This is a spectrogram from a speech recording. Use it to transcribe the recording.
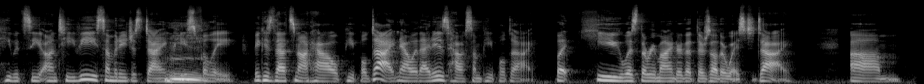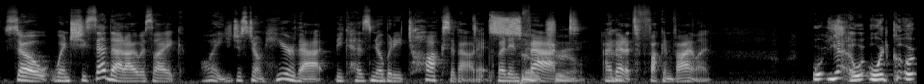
he would see on TV somebody just dying Hmm. peacefully because that's not how people die. Now that is how some people die, but he was the reminder that there's other ways to die. Um, so when she said that, I was like, boy, you just don't hear that because nobody talks about it. That's but in so fact, true. I bet it's fucking violent. Or yeah, or or it, could- or,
